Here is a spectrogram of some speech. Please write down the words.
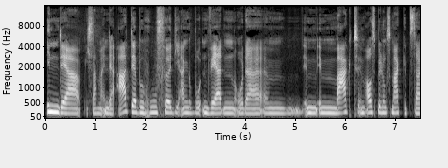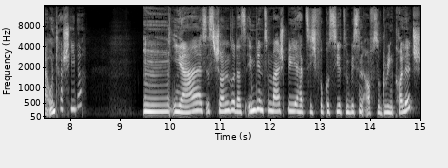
in der, ich sag mal, in der Art der Berufe, die angeboten werden oder ähm, im, im Markt, im Ausbildungsmarkt, gibt's da Unterschiede? Mm, ja, es ist schon so, dass Indien zum Beispiel hat sich fokussiert so ein bisschen auf so Green College,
